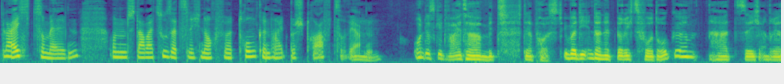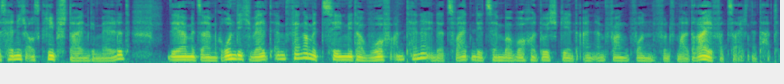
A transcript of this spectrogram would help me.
gleich zu melden und dabei zusätzlich noch für Trunkenheit bestraft zu werden. Mhm. Und es geht weiter mit der Post. Über die Internetberichtsvordrucke hat sich Andreas Hennig aus Kriebstein gemeldet, der mit seinem Grundig-Weltempfänger mit 10 Meter Wurfantenne in der zweiten Dezemberwoche durchgehend einen Empfang von 5 mal 3 verzeichnet hat.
